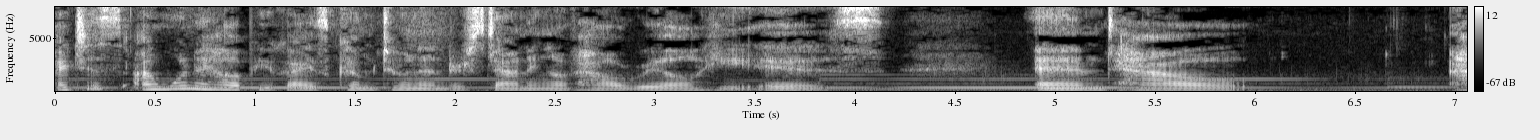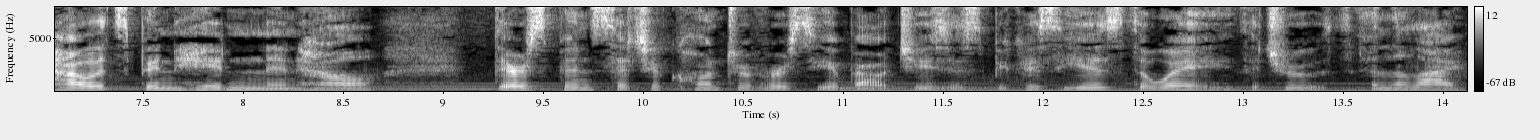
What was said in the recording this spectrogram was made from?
I just I want to help you guys come to an understanding of how real he is and how how it's been hidden and how there's been such a controversy about Jesus because he is the way, the truth, and the life.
